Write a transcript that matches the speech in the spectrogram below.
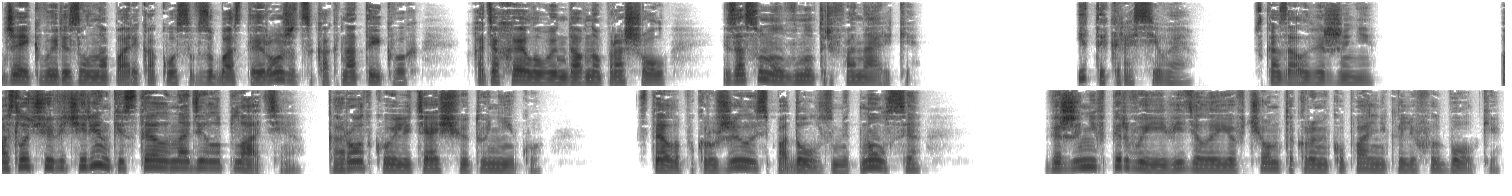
Джейк вырезал на паре кокосов зубастые рожицы, как на тыквах, хотя Хэллоуин давно прошел — и засунул внутрь фонарики. «И ты красивая», — сказала Вержини. По случаю вечеринки Стелла надела платье, короткую летящую тунику. Стелла покружилась, подол взметнулся. Вержини впервые видела ее в чем-то, кроме купальника или футболки.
